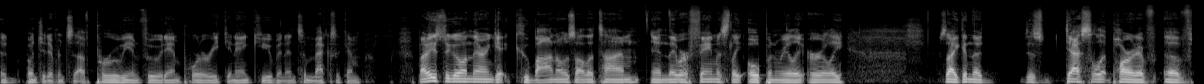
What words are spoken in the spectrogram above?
a bunch of different stuff Peruvian food and Puerto Rican and Cuban and some Mexican. But I used to go in there and get Cubanos all the time, and they were famously open really early. It was like in the this desolate part of, of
